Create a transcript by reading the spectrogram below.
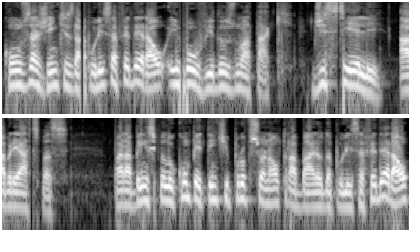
com os agentes da Polícia Federal envolvidos no ataque. Disse ele, abre aspas, Parabéns pelo competente e profissional trabalho da Polícia Federal.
